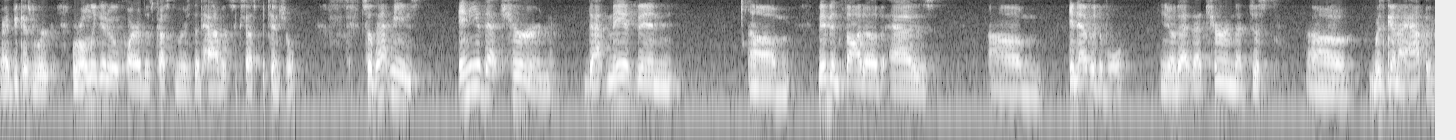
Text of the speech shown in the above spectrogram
right? Because we're, we're only going to acquire those customers that have a success potential. So that means any of that churn that may have been um, may have been thought of as um, inevitable, you know, that, that churn that just uh, was going to happen.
